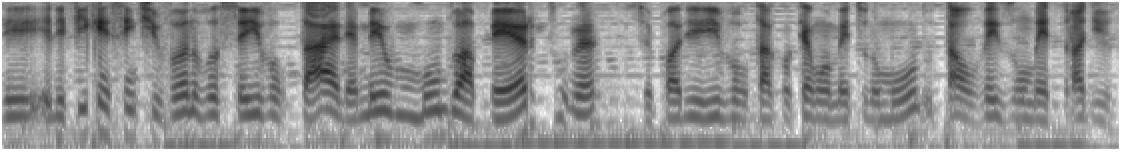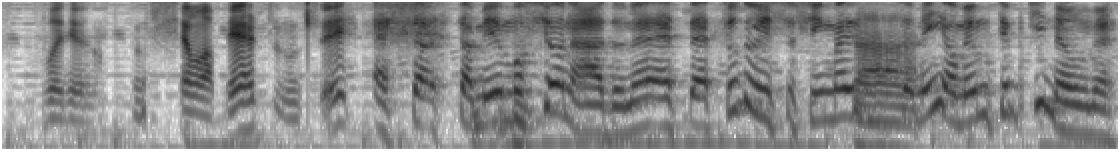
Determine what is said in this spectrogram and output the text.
Ele, ele fica incentivando você a ir voltar, ele é meio mundo aberto, né? Você pode ir e voltar a qualquer momento no mundo, talvez um Metroidvania no céu aberto, não sei. É, você, tá, você tá meio emocionado, né? É, é tudo isso, assim, mas Tá. também ao mesmo tempo que não, né?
